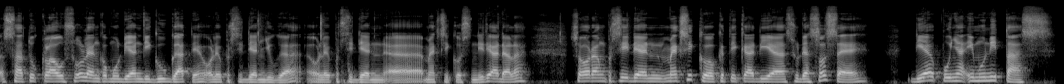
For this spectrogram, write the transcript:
satu klausul yang kemudian digugat ya oleh presiden juga, oleh presiden eh, Meksiko sendiri adalah seorang presiden Meksiko ketika dia sudah selesai, dia punya imunitas,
